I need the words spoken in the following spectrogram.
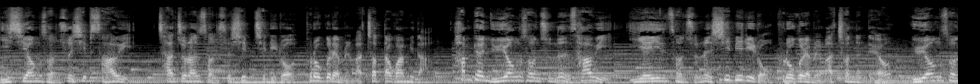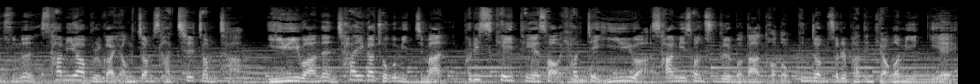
이시형 선수 14위, 차준환 선수 17위로 프로그램을 마쳤다고 합니다. 한편 유영 선수는 4위, 이해인 선수는 11위로 프로그램을 마쳤는데요. 유영 선수는 3위와 불과 0.47점 차, 2위와는 차이가 조금 있지만 프리스케이팅에서 현재 2위와 3위 선수들보다 더 높은 점수를 받은 경험이 있기에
